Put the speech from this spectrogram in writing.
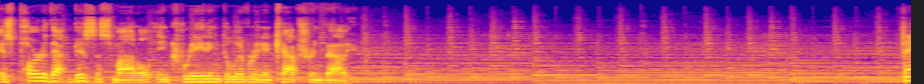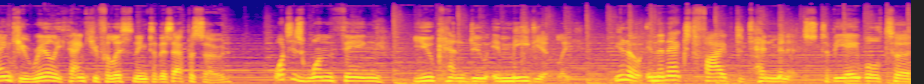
as part of that business model in creating, delivering, and capturing value. Thank you, really, thank you for listening to this episode. What is one thing you can do immediately, you know, in the next five to 10 minutes to be able to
